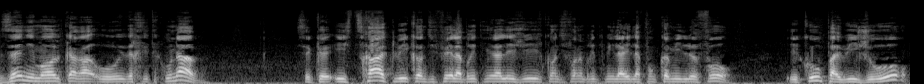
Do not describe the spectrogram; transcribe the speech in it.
Zenimol Karaou Vechitekunav. C'est que lui, quand il fait la brite mila, les juifs, quand ils font la brite mila, ils la font comme il le faut. Il coupe à huit jours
